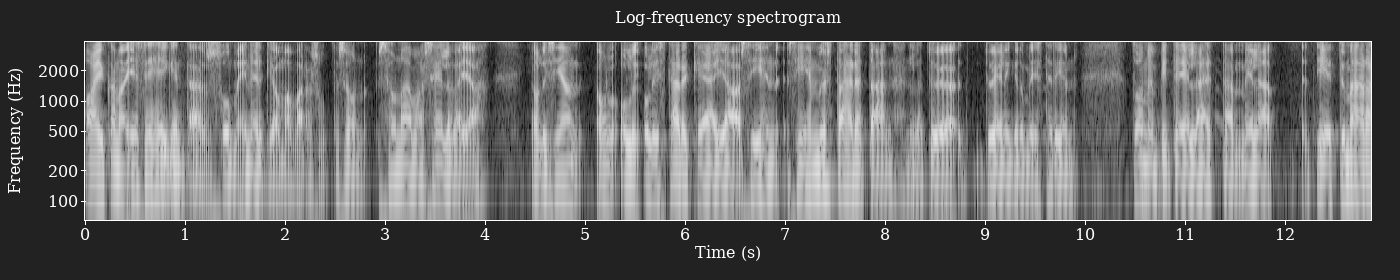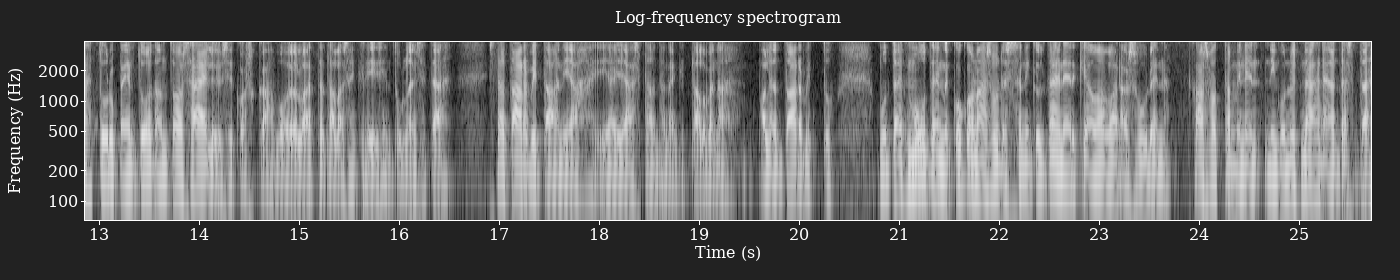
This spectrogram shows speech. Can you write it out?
aikana ja se heikentää Suomen energiaomavaraisuutta. Se on, se on aivan selvä ja, ja olisi, ihan, ol, olisi tärkeää ja siihen, siihen myös tähdätään näillä työ, ja toimenpiteillä, että meillä tietty määrä turpeen tuotantoa säilyisi, koska voi olla, että tällaisen kriisin tullen sitä, sitä tarvitaan ja, ja, ja sitä on tänäkin talvena paljon tarvittu. Mutta et muuten kokonaisuudessa niin kyllä tämä energiaomavaraisuuden kasvattaminen, niin kuin nyt nähdään tästä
